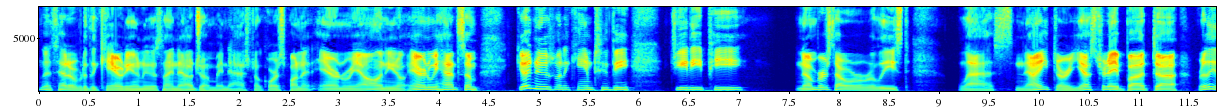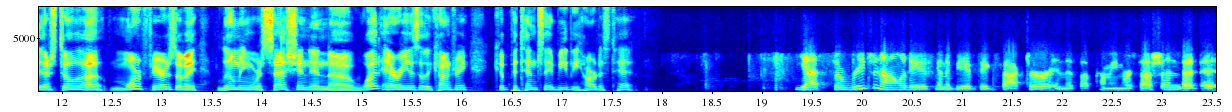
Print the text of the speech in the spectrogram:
Let's head over to the KRDO Newsline now, joined by national correspondent Aaron Real. And, you know, Aaron, we had some good news when it came to the GDP numbers that were released last night or yesterday, but uh, really there's still uh, more fears of a looming recession. In uh, what areas of the country could potentially be the hardest hit? Yes, so regionality is going to be a big factor in this upcoming recession. That uh,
